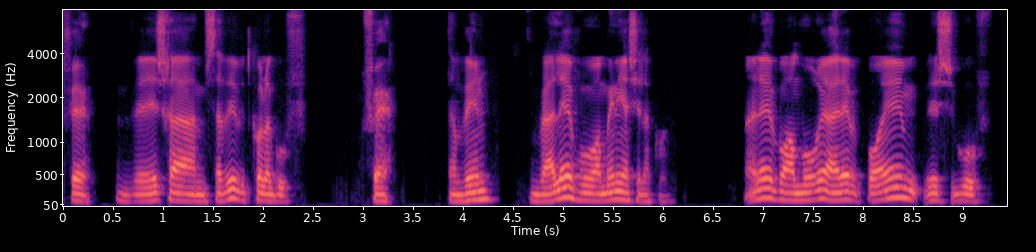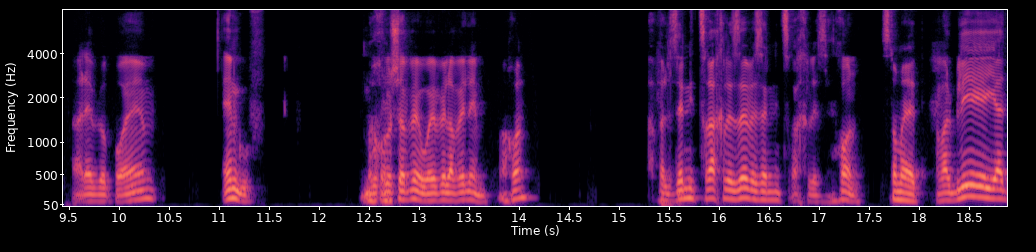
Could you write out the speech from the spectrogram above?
יפה, ויש לך מסביב את כל הגוף. יפה. אתה מבין? והלב הוא המניע של הכל. הלב הוא המורה, הלב פועם, יש גוף. הלב לא פועם, אין גוף. גוף נכון. לא שווה, הוא הבל הבלים. נכון? אבל זה נצרך לזה וזה נצרך לזה. נכון. זאת אומרת, אבל בלי יד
